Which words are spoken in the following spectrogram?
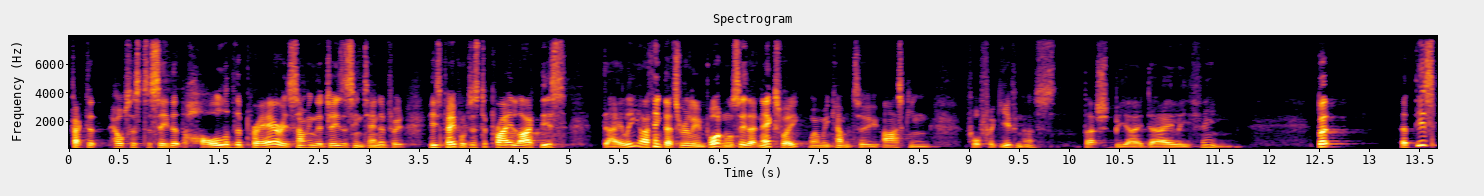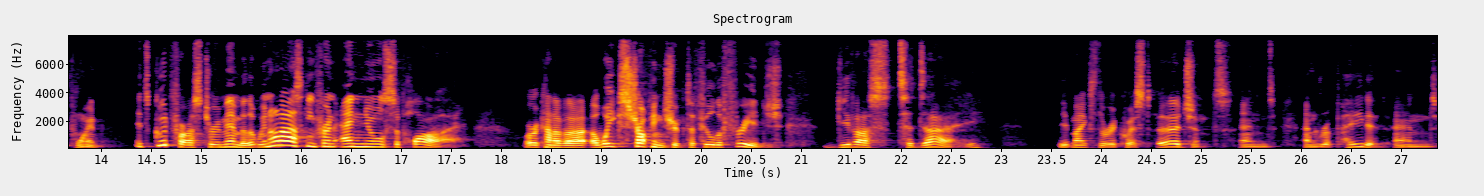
fact, it helps us to see that the whole of the prayer is something that Jesus intended for his people just to pray like this daily. I think that's really important. We'll see that next week when we come to asking for forgiveness. That should be a daily thing. But at this point, it's good for us to remember that we're not asking for an annual supply or a kind of a, a week's shopping trip to fill the fridge. Give us today. It makes the request urgent and, and repeated and,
